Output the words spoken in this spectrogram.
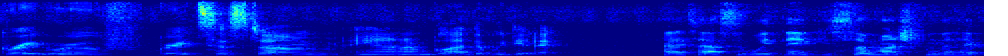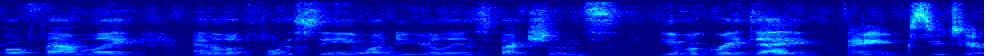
great roof, great system, and I'm glad that we did it. Fantastic. We thank you so much from the Hippo family, and I look forward to seeing you on your yearly inspections. You have a great day. Thanks. You too.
